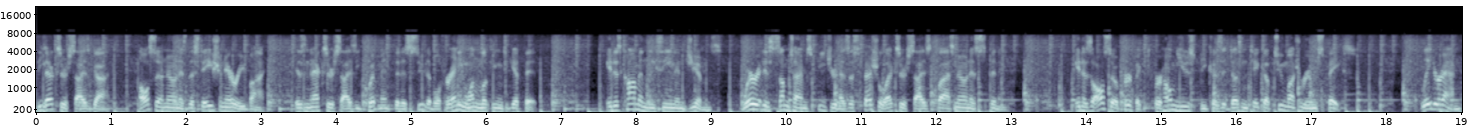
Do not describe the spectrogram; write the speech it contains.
The exercise guide, also known as the stationary bike, is an exercise equipment that is suitable for anyone looking to get fit. It is commonly seen in gyms, where it is sometimes featured as a special exercise class known as spinning. It is also perfect for home use because it doesn't take up too much room space. Later on,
